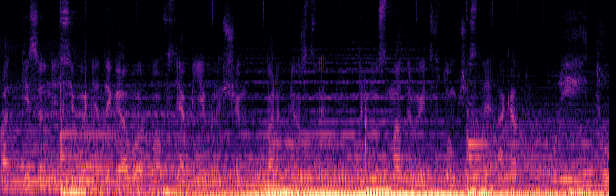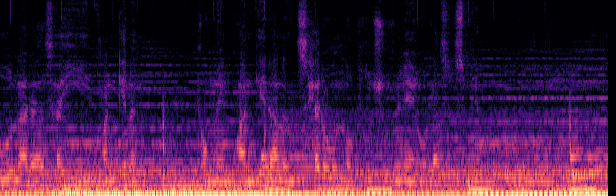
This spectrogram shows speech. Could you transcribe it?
Подписанный сегодня договор о всеобъемлющем партнерстве предусматривает в том числе 나라 사이 관계는 동맹 관계라는 새로운 높은 수준에 올라섰으며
